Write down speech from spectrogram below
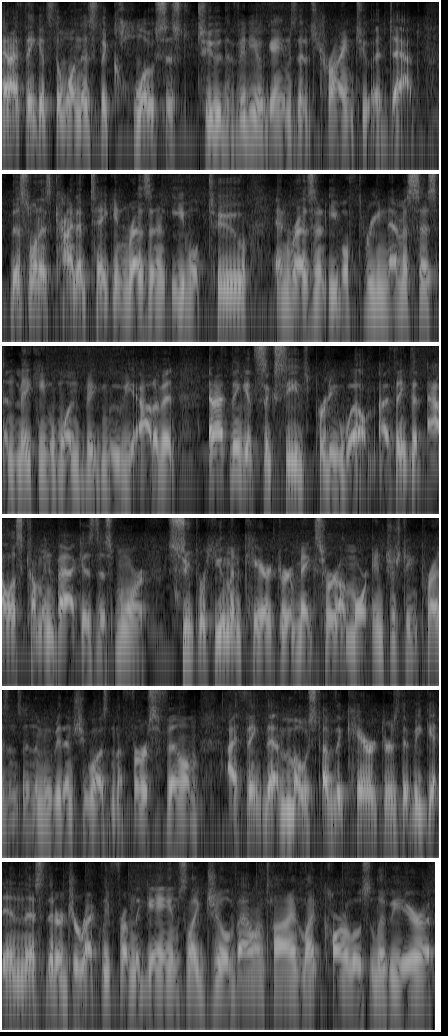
and I think it's the one that's the closest to the video games that it's trying to adapt. This one is kind of taking Resident Evil 2 and Resident Evil 3 Nemesis and making one big movie out of it, and I think it succeeds pretty well. I think that Alice coming back as this more superhuman character it makes her a more interesting presence in the movie than she was in the first film. I think that most of the characters that we get in this that are directly from the games, like Jill Valentine, like Carlos Oliveira,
